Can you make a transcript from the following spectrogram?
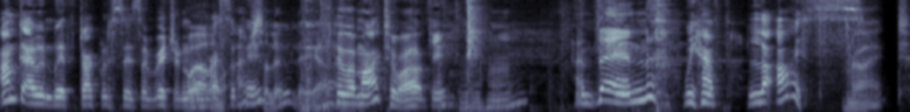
I'm going with Douglas's original Well, recipe. absolutely. Yeah. Who am I to argue? Mm-hmm. And then we have La Ice, Right.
